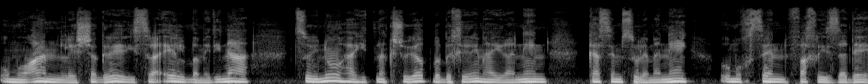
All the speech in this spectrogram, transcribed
ומוען לשגריר ישראל במדינה, צוינו ההתנגשויות בבכירים האיראנים קאסם סולימני ומוחסן פחרי זאדה.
